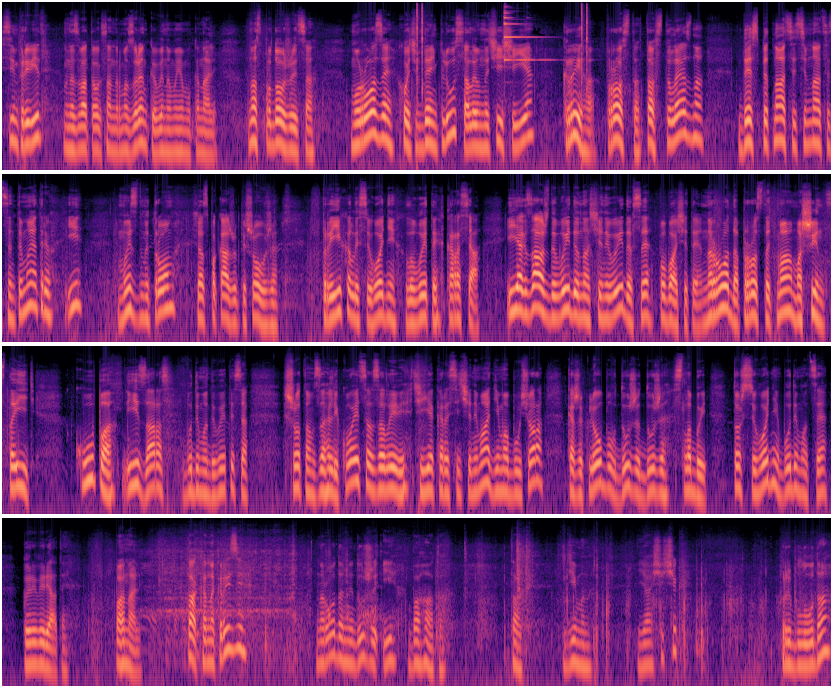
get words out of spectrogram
Всім привіт! Мене звати Олександр Мазуренко, і ви на моєму каналі. У нас продовжуються морози, хоч в день плюс, але вночі ще є. Крига просто товстелезна, десь 15-17 см. І ми з Дмитром, зараз покажу, пішов вже. Приїхали сьогодні ловити карася. І як завжди, вийде в нас чи не вийде, все побачите. Народа просто тьма, машин стоїть купа. І зараз будемо дивитися, що там взагалі коїться в заливі, чи є карасі, чи нема. Діма був вчора, каже, кльов був дуже-дуже слабий. Тож сьогодні будемо це перевіряти. Погнали. Так, а на кризі народу не дуже і багато. Так, Дімон ящичок. Приблуда.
